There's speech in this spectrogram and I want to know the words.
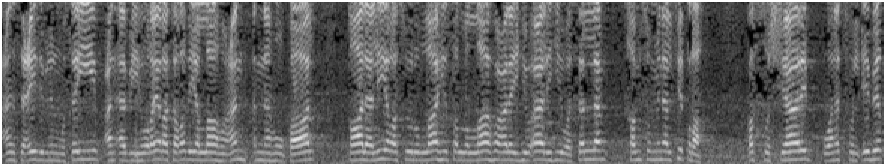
عن سعيد بن المسيب عن أبي هريرة رضي الله عنه أنه قال قال لي رسول الله صلى الله عليه وآله وسلم خمس من الفطرة قص الشارب ونتف الإبط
